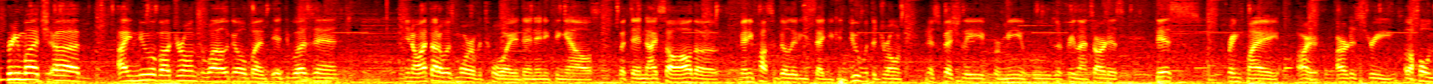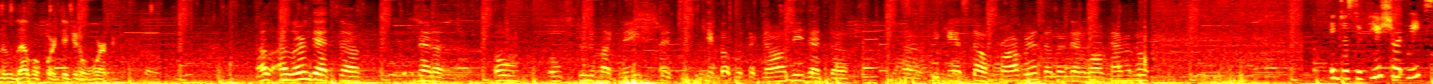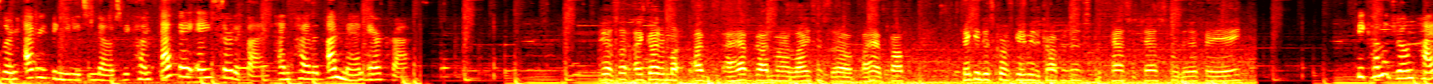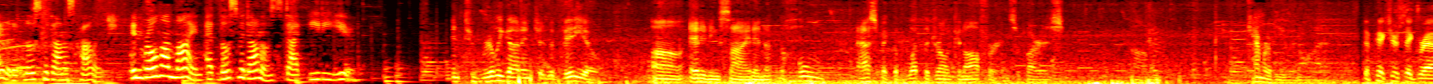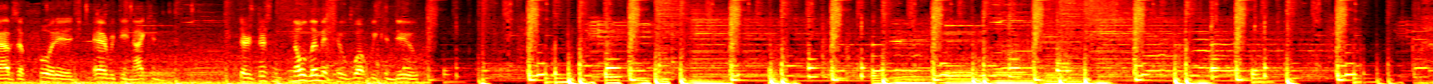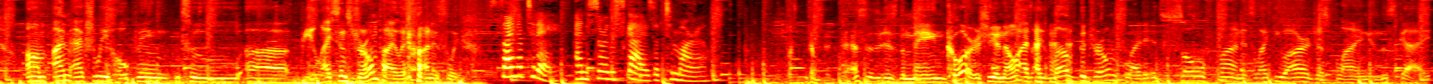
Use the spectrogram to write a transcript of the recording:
Pretty much, uh, I knew about drones a while ago, but it wasn't, you know, I thought it was more of a toy than anything else. But then I saw all the many possibilities that you can do with the drone, and especially for me, who's a freelance artist, this brings my art artistry a whole new level for digital work. I, I learned that uh, that a old old student like me should keep up with technology. That uh, uh, you can't stop progress. I learned that a long time ago. In just a few short weeks, learn everything you need to know to become FAA certified and pilot unmanned aircraft. Yes, I, I got my. I, I have gotten my license. Uh, I have conf- taking this course gave me the confidence to pass the test for the FAA. Become a drone pilot at Los Medanos College. Enroll online at losmedanos.edu. And to really got into the video uh, editing side and the whole aspect of what the drone can offer insofar as um, camera view and all that the pictures it grabs, the footage, everything. I can, there, there's no limit to what we can do. I'm actually hoping to uh, be a licensed drone pilot, honestly. Sign up today and soar the skies of tomorrow the best is the main course, you know? I, I love the drone flight. It's so fun. It's like you are just flying in the sky.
